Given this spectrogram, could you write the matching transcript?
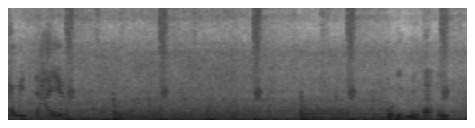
Tawid tayo. Kunin mo yung kahoy.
